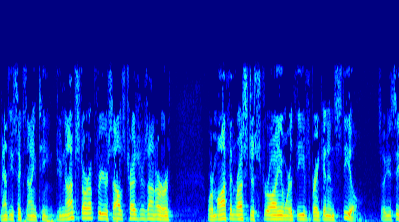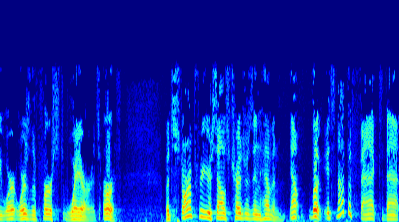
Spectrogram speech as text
Matthew 6:19 Do not store up for yourselves treasures on earth where moth and rust destroy and where thieves break in and steal. So you see where, where's the first where? It's earth but store up for yourselves treasures in heaven. Now, look, it's not the fact that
